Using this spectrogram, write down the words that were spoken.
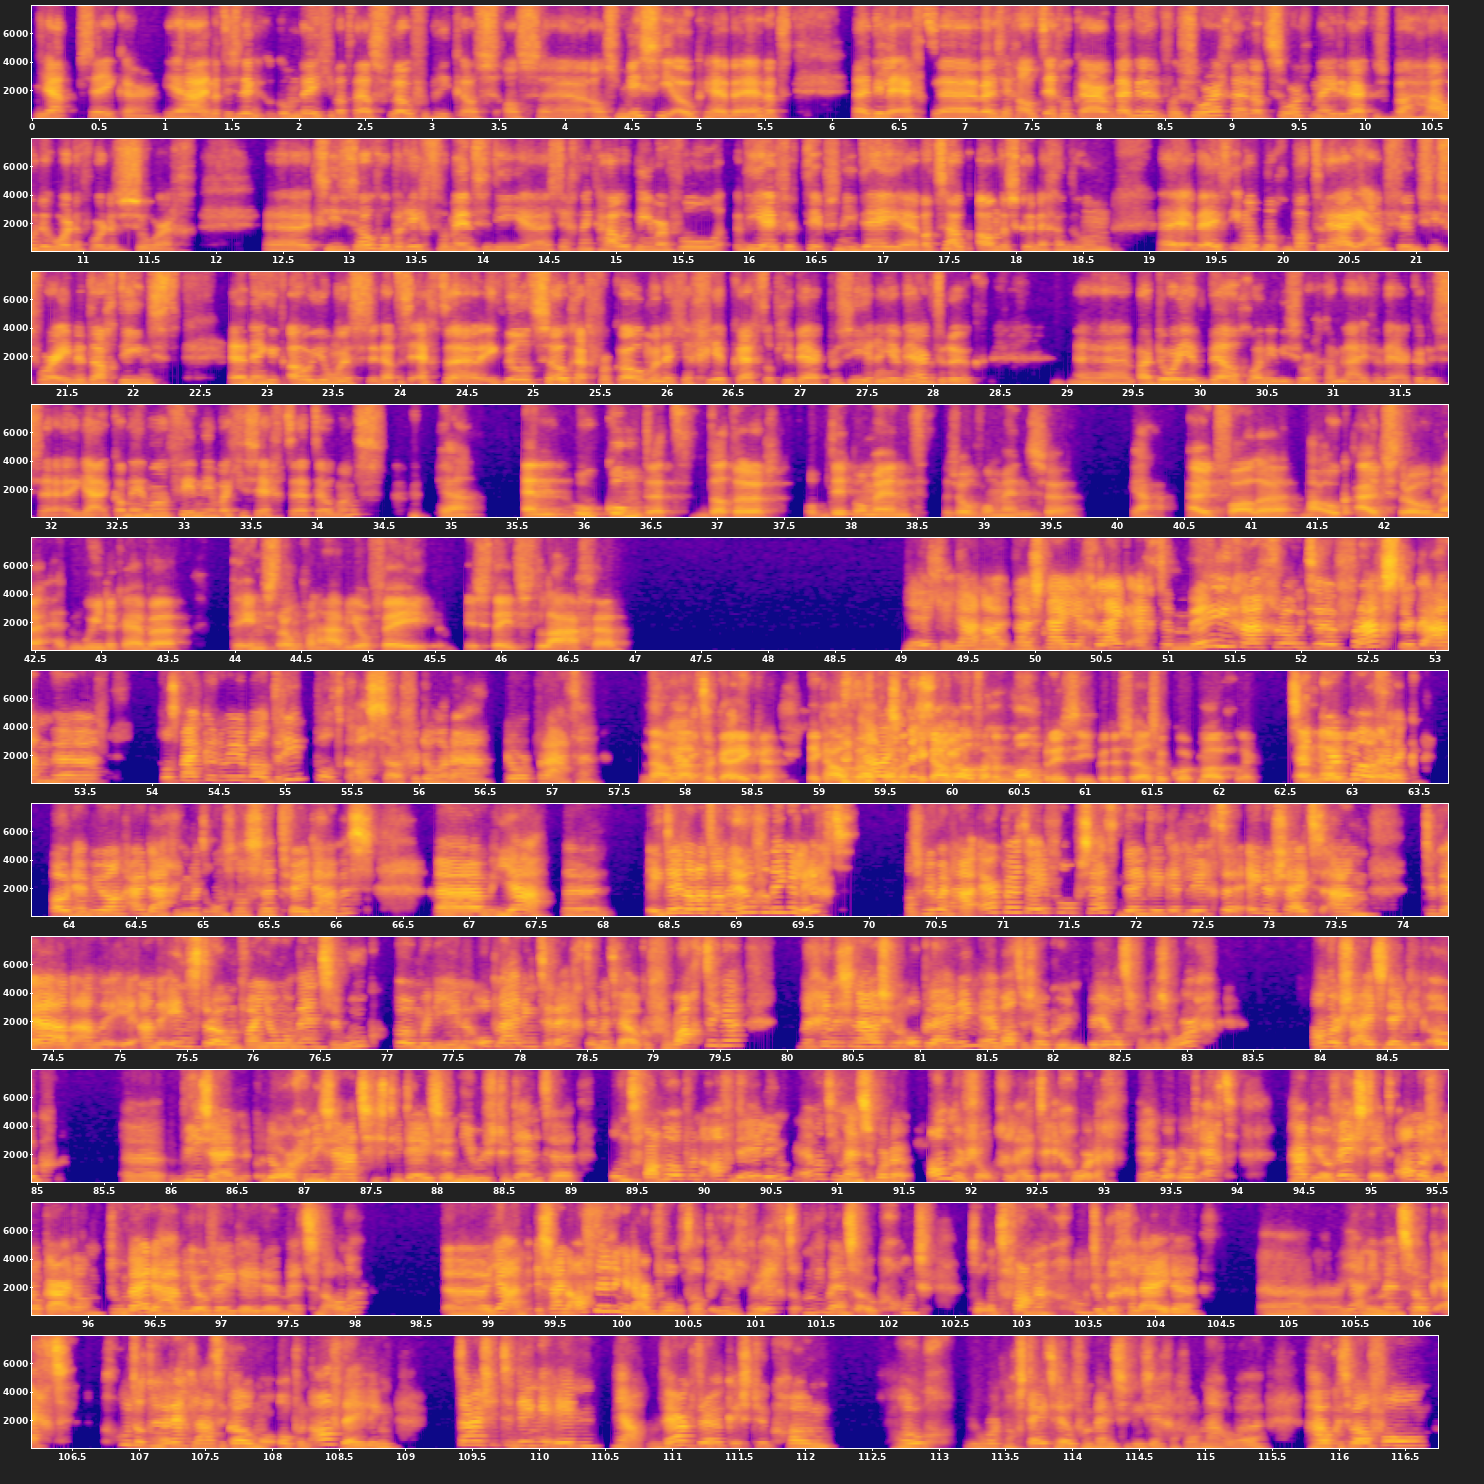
Ja, zeker. Ja, en dat is denk ik ook een beetje wat wij als Flowfabriek als, als, uh, als missie ook hebben. Hè? Dat, wij willen echt, uh, wij zeggen altijd tegen elkaar, wij willen ervoor zorgen dat zorgmedewerkers behouden worden voor de zorg. Uh, ik zie zoveel berichten van mensen die zeggen: Ik hou het niet meer vol. Wie heeft er tips en ideeën? Wat zou ik anders kunnen gaan doen? Heeft iemand nog een batterij aan functies voor in de dagdienst? En dan denk ik: Oh jongens, dat is echt. ik wil het zo graag voorkomen dat je grip krijgt op je werkplezier en je werkdruk. Mm-hmm. waardoor je wel gewoon in die zorg kan blijven werken. Dus ja, ik kan me helemaal vinden in wat je zegt, Thomas. Ja, en hoe komt het dat er op dit moment zoveel mensen ja, uitvallen, maar ook uitstromen, het moeilijk hebben. De instroom van HBOV is steeds lager. Jeetje, ja, nou, nou snij je gelijk echt een mega grote vraagstuk aan. Uh, volgens mij kunnen we hier wel drie podcasts over door, uh, doorpraten. Nou, laten we kijken. Ik hou wel, van, het, ik hou wel van het man-principe, dus wel zo kort mogelijk. Zo en kort mogelijk. Oh, dan hebben we wel een uitdaging met ons als uh, twee dames. Um, ja, ik denk dat het aan heel veel dingen ligt. Als ik nu mijn HR-pad even opzet, denk ik, het ligt enerzijds aan, natuurlijk, hè, aan, aan, de, aan de instroom van jonge mensen. Hoe komen die in een opleiding terecht en met welke verwachtingen beginnen ze nou zo'n opleiding? Hè? Wat is ook hun beeld van de zorg? Anderzijds denk ik ook, uh, wie zijn de organisaties die deze nieuwe studenten ontvangen op een afdeling? Hè? Want die mensen worden anders opgeleid tegenwoordig. Hè? Wordt, wordt echt, HBOV steekt anders in elkaar dan toen wij de HBOV deden met z'n allen. Uh, ja, zijn afdelingen daar bijvoorbeeld op ingericht om die mensen ook goed te ontvangen, goed te begeleiden. Uh, ja, die mensen ook echt goed tot hun recht laten komen op een afdeling. Daar zitten dingen in. Ja, werkdruk is natuurlijk gewoon hoog. Je hoort nog steeds heel veel mensen die zeggen van nou, uh, hou ik het wel vol.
